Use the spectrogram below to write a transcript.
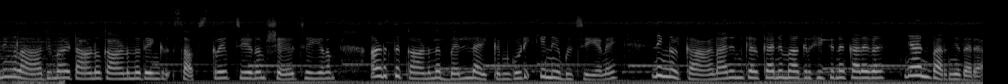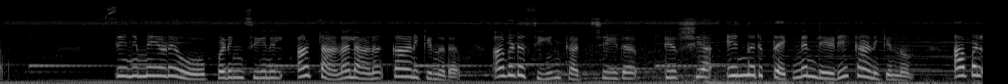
നിങ്ങൾ ആദ്യമായിട്ടാണോ കാണുന്നതെങ്കിൽ സബ്സ്ക്രൈബ് ചെയ്യണം ഷെയർ ചെയ്യണം. അടുത്ത് കാണുന്ന ബെല്ലൈക്കൺ കൂടി ഇനേബിൾ ചെയ്യണേ. നിങ്ങൾ കാണാനും കേൾക്കാനും ആഗ്രഹിക്കുന്ന കഥകൾ ഞാൻ പറഞ്ഞു തരാം. സിനിമയുടെ ഓപ്പണിംഗ് സീനിൽ ആ ടണലാണ് കാണിക്കുന്നത്. അവിടെ സീൻ കട്ട് ചെയ്ത് ടിർഷ്യ എന്നൊരു പ്രഗ്നന്റ് ലേഡിയെ കാണിക്കുന്നു. അവൾ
